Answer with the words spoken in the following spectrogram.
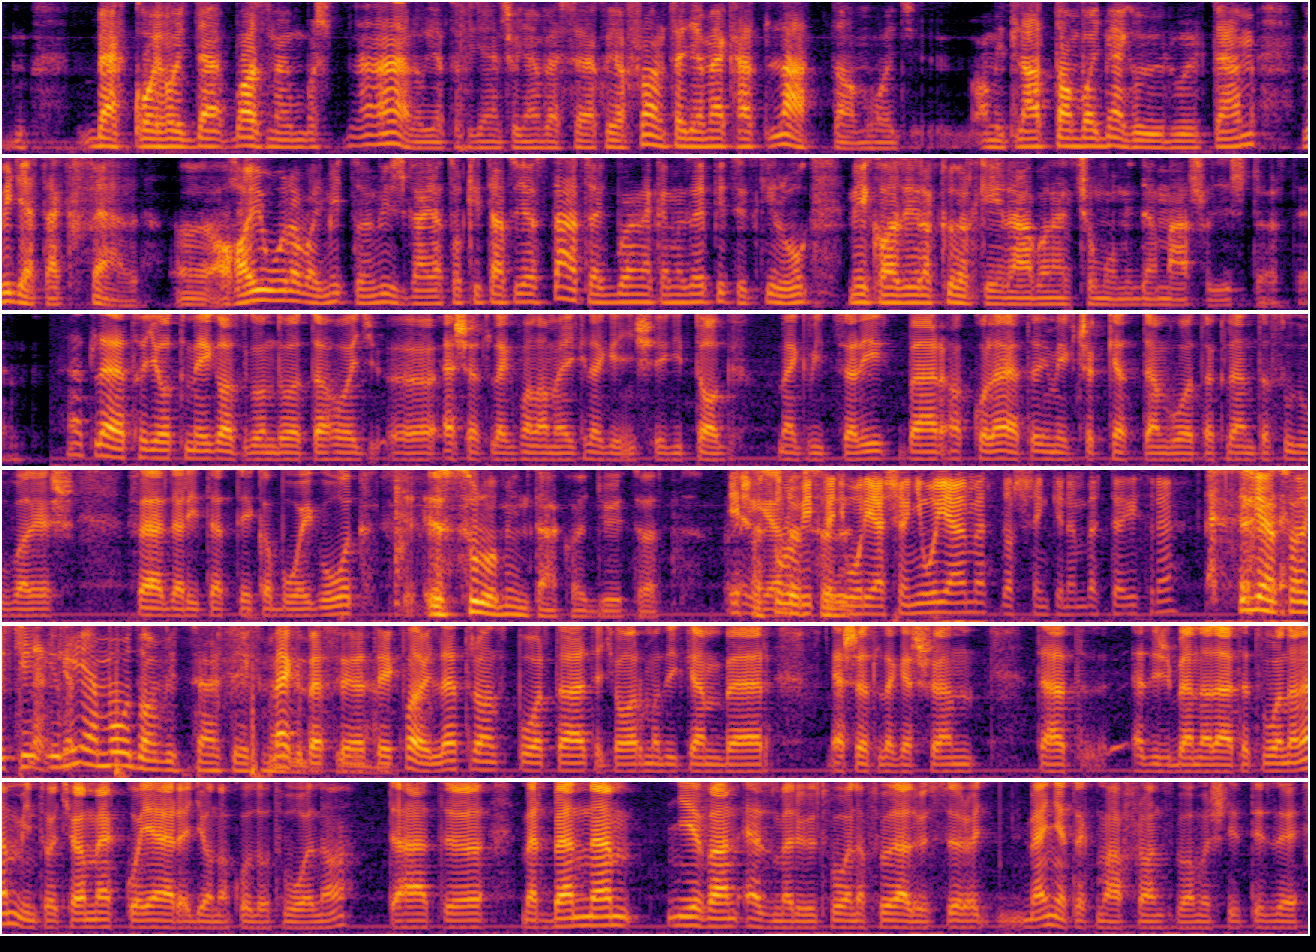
McCoy, hogy de az meg most, ne elújjátok, hogy én hogyan beszélek, hogy a franc egye meg, hát láttam, hogy amit láttam, vagy megőrültem, vigyetek fel a hajóra, vagy mit tudom, vizsgáljatok ki. Tehát ugye a Star Trekből nekem ez egy picit kilóg, még ha azért a körkérában egy csomó minden máshogy is történt. Hát lehet, hogy ott még azt gondolta, hogy ö, esetleg valamelyik legénységi tag megvicceli, bár akkor lehet, hogy még csak ketten voltak lent a szulúval, és felderítették a bolygót. És szuló mintákat gyűjtött. És Igen. a szóló vitt egy óriási nyúljelmezt, de azt senki nem vette észre. Igen, szóval hogy ki, Nem kell. milyen módon viccelték meg? Megbeszélték, valahogy letransportált egy harmadik ember, esetlegesen, tehát ez is benne lehetett volna, nem mint hogyha McCoy erre gyanakodott volna, tehát, mert bennem nyilván ez merült volna föl először, hogy menjetek már francba, most itt izé,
